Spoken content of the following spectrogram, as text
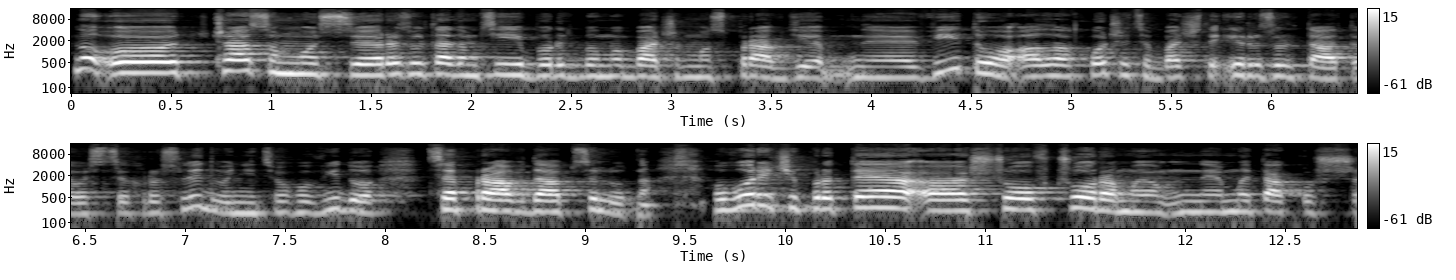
Ну, е, часом ось результатом цієї боротьби ми бачимо справді е, відео, але хочеться бачити і результати ось цих розслідувань, цього відео. Це правда абсолютно. Говорячи про те, е, що вчора ми, ми також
